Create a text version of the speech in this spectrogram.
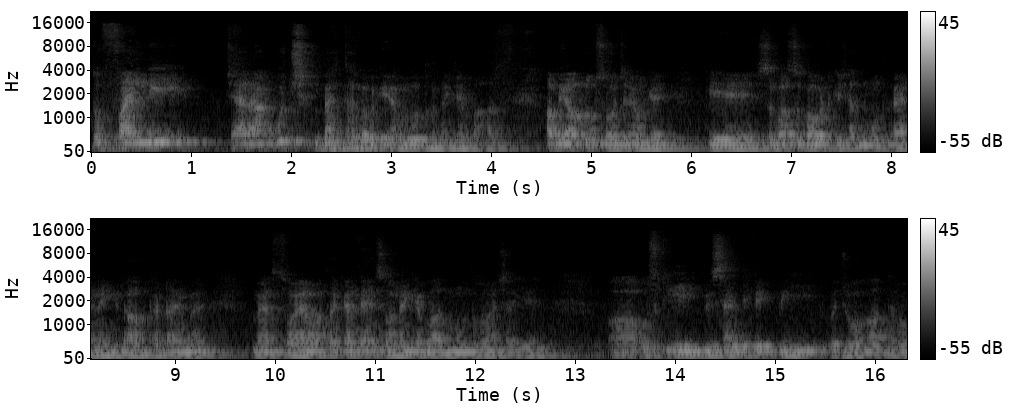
तो फाइनली चेहरा कुछ बेहतर हो गया मुँह धोने के बाद। अभी आप लोग सोच रहे होंगे कि सुबह सुबह उठ के शायद मुँह धोया नहीं, रात का टाइम है। मैं सोया हुआ था, कहते हैं सोने के बाद मुँह धोना चाहिए। आ, उसकी भी साइंटिफिक भी वजूहत है वो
